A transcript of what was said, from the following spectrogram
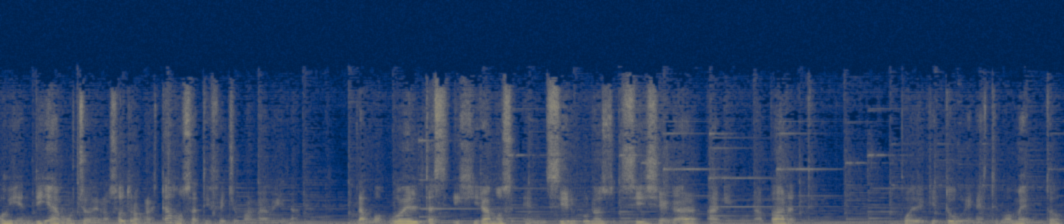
Hoy en día muchos de nosotros no estamos satisfechos con la vida. Damos vueltas y giramos en círculos sin llegar a ninguna parte. Puede que tú en este momento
